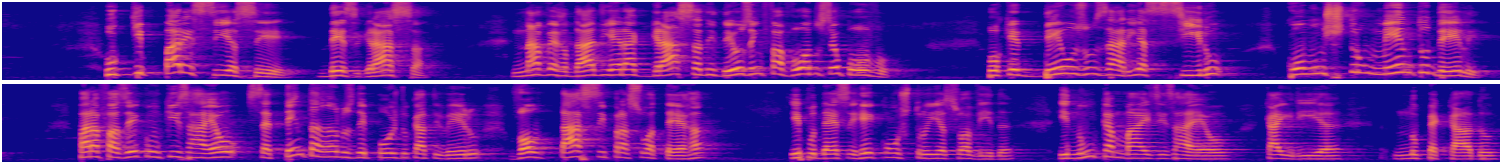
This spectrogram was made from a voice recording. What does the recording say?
O que parecia ser desgraça, na verdade era a graça de Deus em favor do seu povo, porque Deus usaria Ciro como um instrumento dele para fazer com que Israel, 70 anos depois do cativeiro, voltasse para sua terra e pudesse reconstruir a sua vida, e nunca mais Israel cairia no pecado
